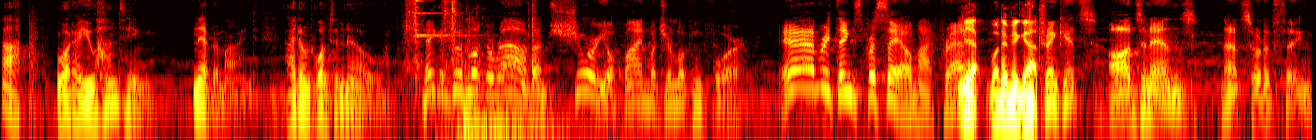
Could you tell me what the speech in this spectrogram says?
Ah, what are you hunting? Never mind. I don't want to know. Take a good look around. I'm sure you'll find what you're looking for. Everything's for sale, my friend. Yeah, what have you got? Trinkets, odds and ends, that sort of thing.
